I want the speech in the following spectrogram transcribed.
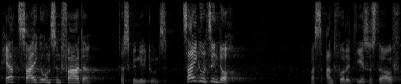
Herr, zeige uns den Vater. Das genügt uns. Zeige uns ihn doch. Was antwortet Jesus darauf?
